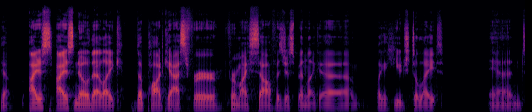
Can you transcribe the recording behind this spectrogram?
Yeah. I just I just know that like the podcast for for myself has just been like a like a huge delight, and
